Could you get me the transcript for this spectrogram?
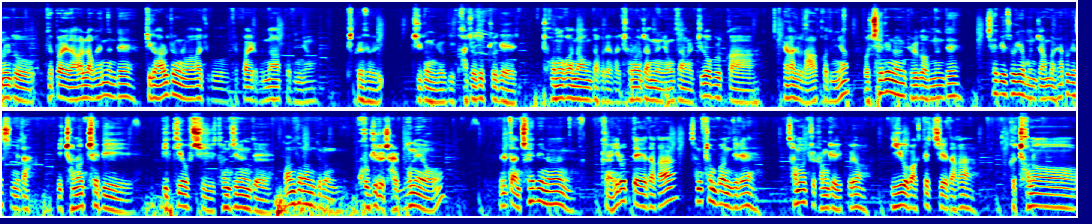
오늘도 갯바위 나가려고 했는데 비가 하루 종일 와가지고 갯바위를 못 나갔거든요. 그래서 지금 여기 가조도 쪽에 전어가 나온다 그래가지고 전어 잡는 영상을 찍어볼까 해가지고 나왔거든요. 뭐 채비는 별거 없는데 채비 소개 먼저 한번 해보겠습니다. 이 전어 채비 미끼 없이 던지는데 딴 사람들은 고기를 잘 무네요. 일단 채비는 그냥 1호대에다가 3000번 딜에 3원줄 감겨 있고요. 2호 막대치에다가 그 전어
